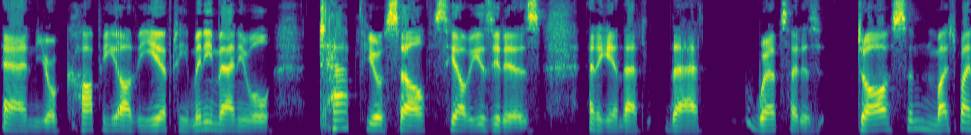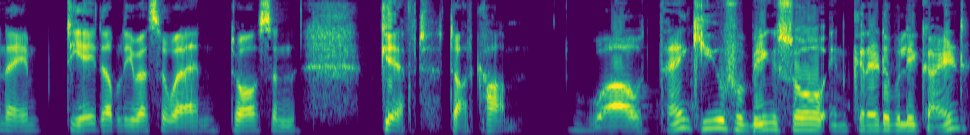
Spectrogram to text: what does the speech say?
and your copy of the EFT mini manual. Tap for yourself, see how easy it is. And again, that, that website is Dawson, much my name, D A W S O N, DawsonGift.com. Wow, thank you for being so incredibly kind.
